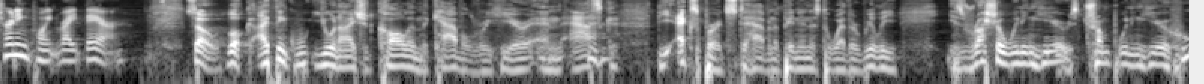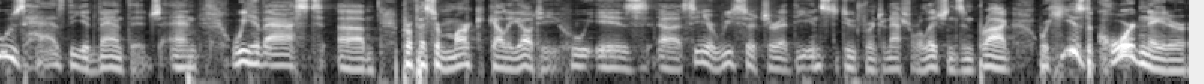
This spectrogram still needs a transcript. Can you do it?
turning point right there. So, look, I think you and I should call in the cavalry here and ask the experts to have an opinion as to whether really is Russia winning here? Is Trump winning here? Whose has the advantage? And we have asked um, Professor Mark Galeotti, who is a senior researcher at the Institute for International Relations in Prague, where he is the coordinator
